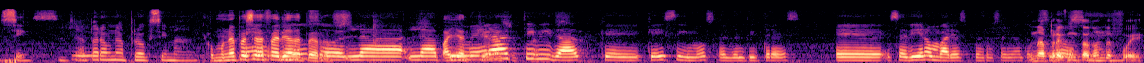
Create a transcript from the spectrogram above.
Sí, ya para una próxima. Como una especie de feria de perros. La, la primera actividad que, que, hicimos, el 23, eh, se dieron varios perros en adopción. Una pregunta, ¿dónde fue?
